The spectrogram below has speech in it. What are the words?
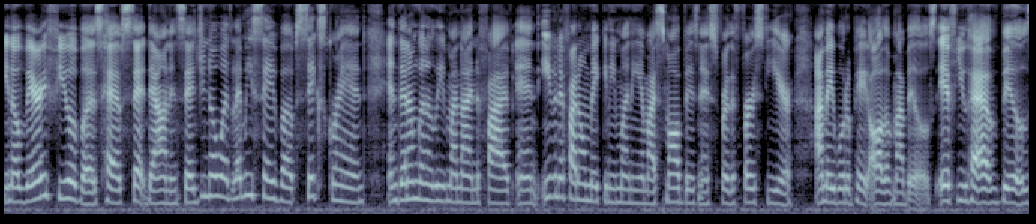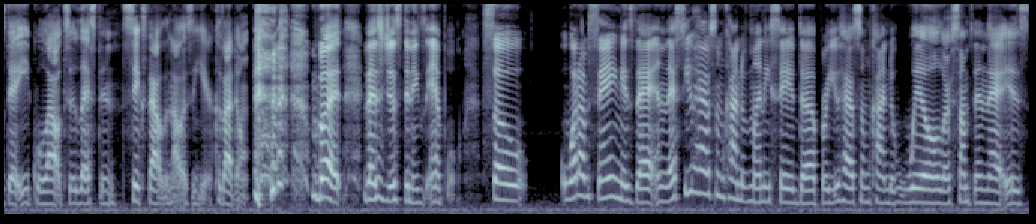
You know, very few of us have sat down and said, you know what, let me save up six grand and then I'm going to leave my nine to five. And even if I don't make any money in my small business for the first year, I'm able to pay all of my bills. If you have bills that equal out to less than $6,000 a year, because I don't. but that's just an example. So what I'm saying is that unless you have some kind of money saved up or you have some kind of will or something that is,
